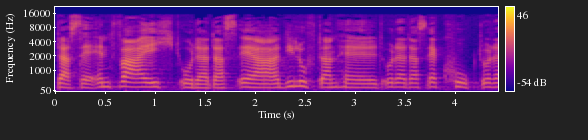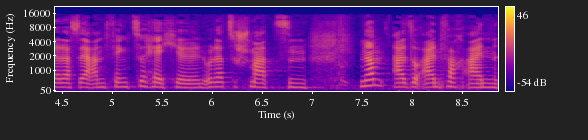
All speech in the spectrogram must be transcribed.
dass er entweicht oder dass er die Luft anhält oder dass er guckt oder dass er anfängt zu hecheln oder zu schmatzen. Ne? Also einfach ein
